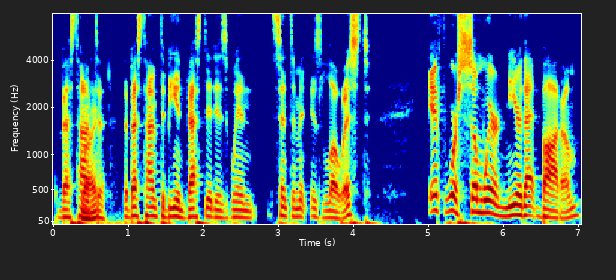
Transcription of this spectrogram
The best time right. to the best time to be invested is when sentiment is lowest. If we're somewhere near that bottom,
